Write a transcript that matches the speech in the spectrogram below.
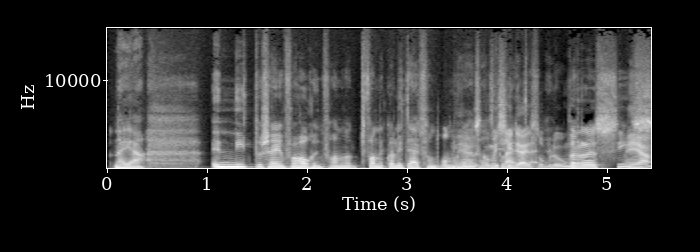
nou ja, niet per se een verhoging van, het, van de kwaliteit van het onderwijs. Ja, de commissie Dijsselbloem. Precies. Ja.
